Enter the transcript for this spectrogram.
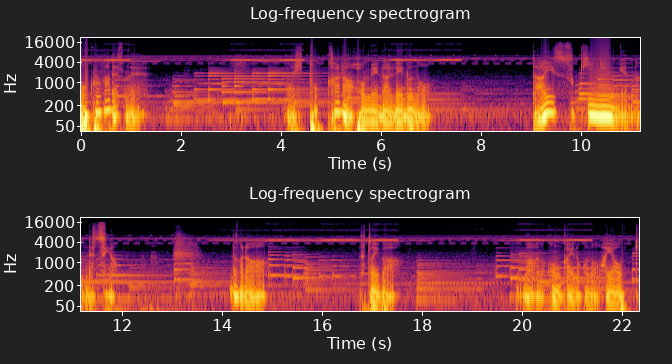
僕がですね、人から褒められるの大好き人間なんですよ。だから、例えば、早起き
